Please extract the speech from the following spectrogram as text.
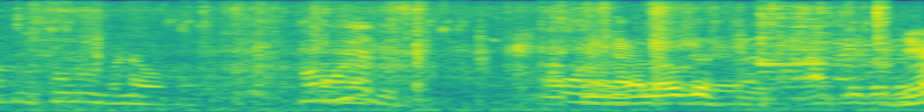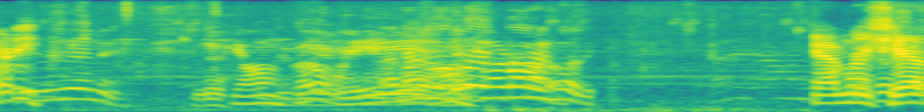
માપનું સોનું બનાવો એમની શેર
